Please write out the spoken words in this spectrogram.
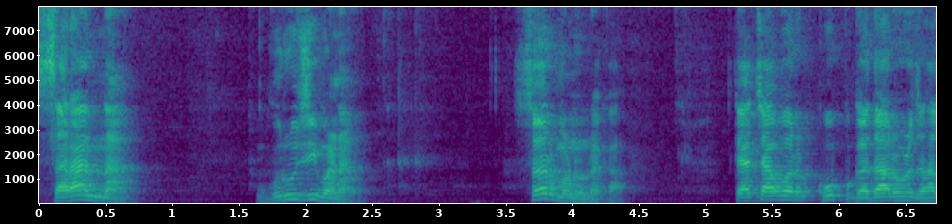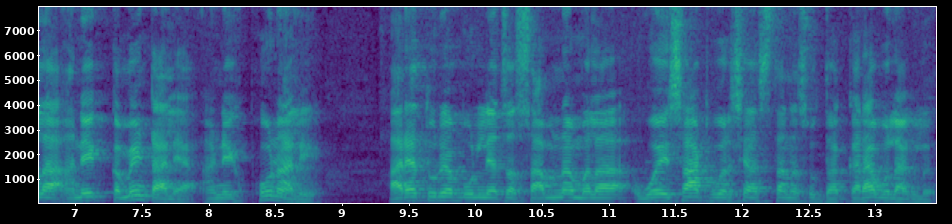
सरांना गुरुजी म्हणा सर म्हणू नका. त्याच्यावर खूप गदारोळ झाला. अनेक कमेंट आल्या अनेक फोन आले. आऱ्यातुऱ्या बोलण्याचा सामना मला वय साठ वर्ष असतानासुद्धा करावं लागलं.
